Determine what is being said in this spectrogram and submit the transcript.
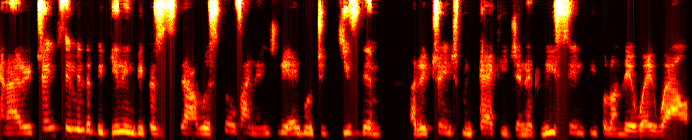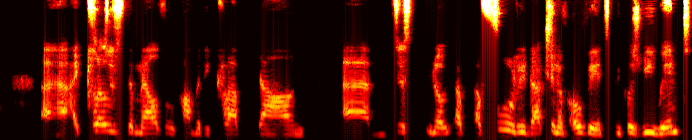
and I retrenched them in the beginning because I was still financially able to give them a retrenchment package and at least send people on their way well. Uh, I closed the Melville Comedy Club down. Um, just you know, a, a full reduction of overheads because we went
